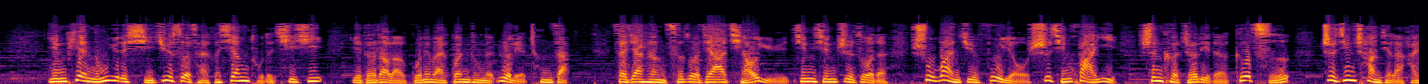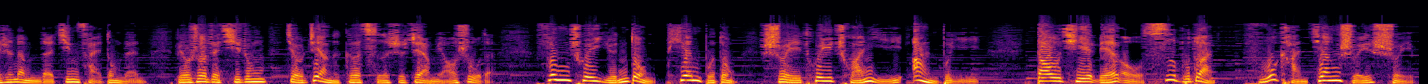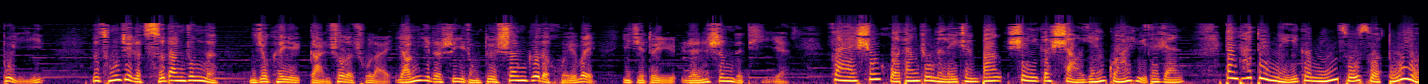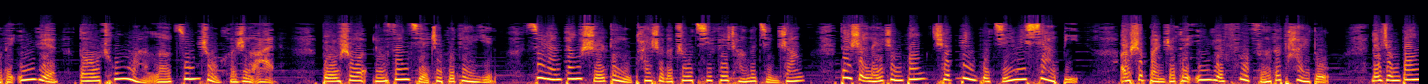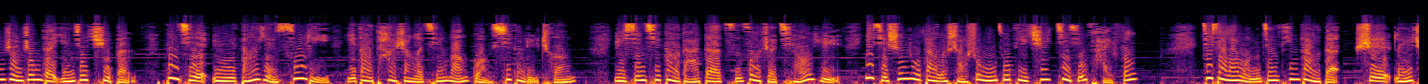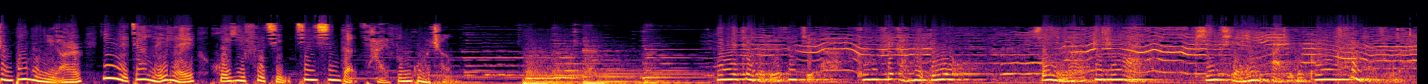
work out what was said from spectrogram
影片浓郁的喜剧色彩和乡土的气息，也得到了国内外观众的热烈称赞。再加上词作家乔羽精心制作的数万句富有诗情画意、深刻哲理的歌词，至今唱起来还是那么的精彩动人。比如说，这其中就有这样的歌词是这样描述的：“风吹云动天不动，水推船移岸不移，刀切莲藕丝不断，斧砍江水水不移。”那从这个词当中呢，你就可以感受得出来，洋溢的是一种对山歌的回味，以及对于人生的体验。在生活当中的雷振邦是一个少言寡语的人，但他对每一个民族所独有的音乐都充满了尊重和热爱。比如说《刘三姐》这部电影，虽然当时电影拍摄的周期非常的紧张，但是雷振邦却并不急于下笔，而是本着对音乐负责的态度。雷振邦认真地研究剧本，并且与导演苏里一道踏上了前往广西的旅程，与先期到达的词作者乔羽一起深入到了少数民族地区进行采风。接下来我们将听到的是雷振邦的女儿音乐家雷雷回忆父亲艰辛的采风过程。因为这个刘三姐啊歌非常的多，所以呢必须要提前把这个歌唱出来。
